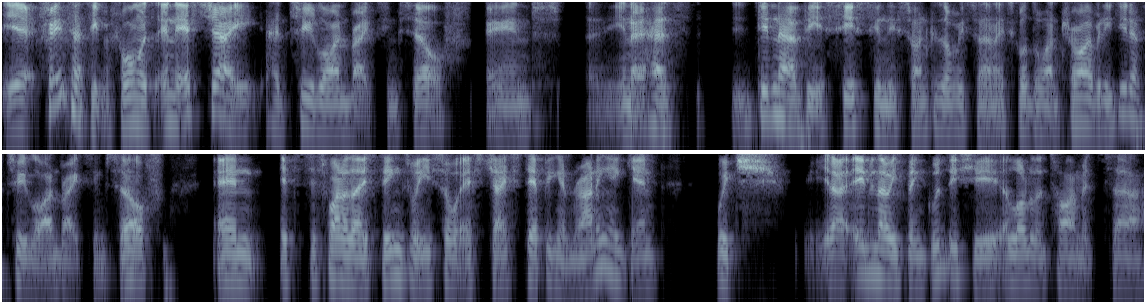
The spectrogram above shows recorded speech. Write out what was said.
Yeah, fantastic performance. And SJ had two line breaks himself, and uh, you know has didn't have the assist in this one because obviously only scored the one try, but he did have two line breaks himself. And it's just one of those things where you saw SJ stepping and running again, which you know even though he's been good this year, a lot of the time it's. uh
